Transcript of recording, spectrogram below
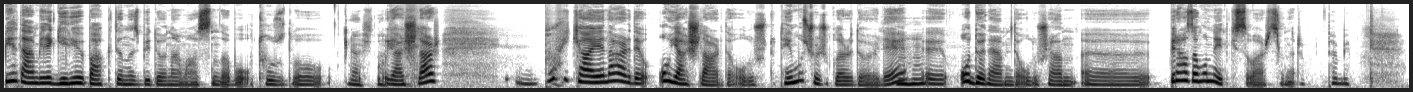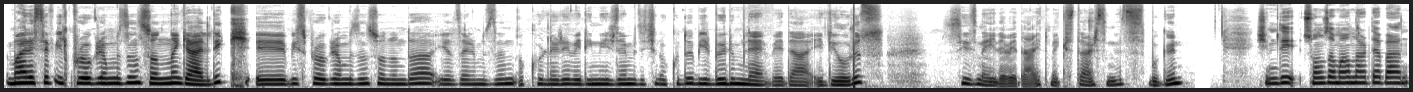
birdenbire geriye baktığınız bir dönem aslında bu 30'lu yaşlar. yaşlar. Bu hikayeler de o yaşlarda oluştu. Temmuz çocukları da öyle. Hı hı. E, o dönemde oluşan e, biraz da bunun etkisi var sanırım. Tabii. Maalesef ilk programımızın sonuna geldik. Ee, biz programımızın sonunda yazarımızın okurları ve dinleyicilerimiz için okuduğu bir bölümle veda ediyoruz. Siz neyle veda etmek istersiniz bugün? Şimdi son zamanlarda ben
